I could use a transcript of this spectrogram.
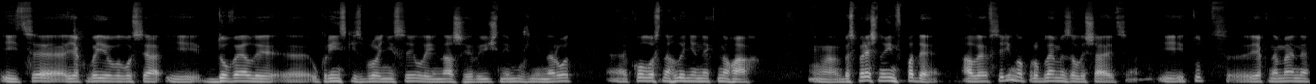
і це, як виявилося, і довели е, українські збройні сили і наш героїчний мужній народ е, колос на глиняних ногах. Е, Безперечно, він впаде, але все рівно проблеми залишаються. І тут, е, як на мене,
